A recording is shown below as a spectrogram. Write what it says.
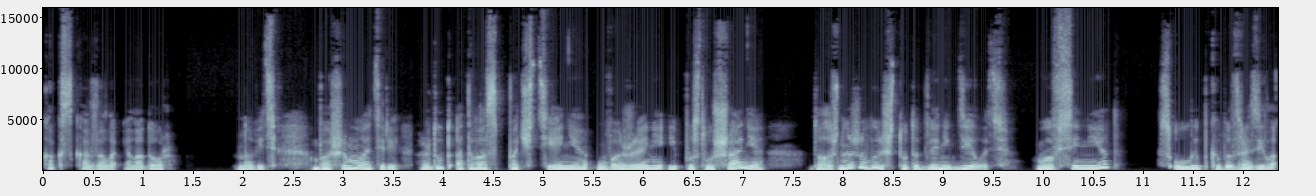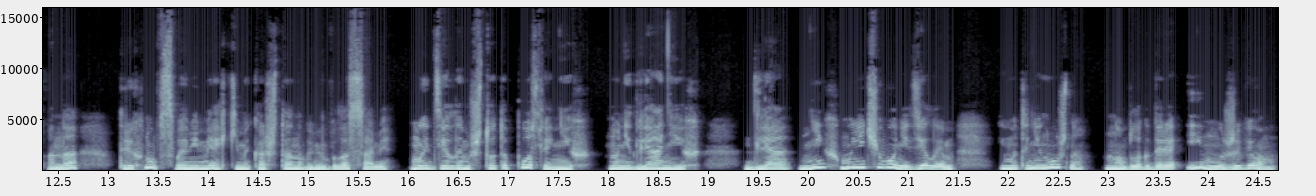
как сказала Эладор. Но ведь ваши матери ждут от вас почтения, уважения и послушания. Должны же вы что-то для них делать? Вовсе нет? С улыбкой возразила она, тряхнув своими мягкими каштановыми волосами. Мы делаем что-то после них, но не для них. Для них мы ничего не делаем, им это не нужно, но благодаря им мы живем,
